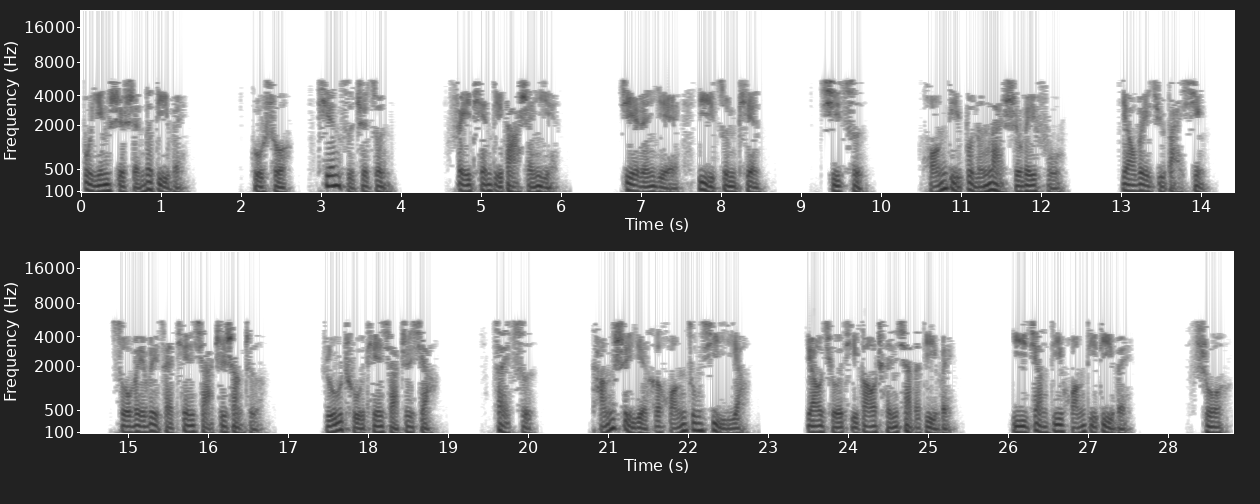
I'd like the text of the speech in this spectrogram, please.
不应是神的地位。故说天子之尊，非天地大神也，皆人也，亦尊偏。其次，皇帝不能滥施威服，要畏惧百姓。所谓位在天下之上者，如处天下之下。再次，唐氏也和黄宗羲一样，要求提高臣下的地位，以降低皇帝地位。说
